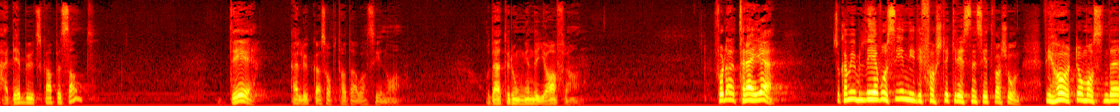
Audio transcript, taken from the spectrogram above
Er det budskapet sant? Det er Lukas opptatt av å si noe om. Og det er et rungende ja fra han. For det tredje så kan vi leve oss inn i de første kristne situasjon. Vi hørte om hvordan det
